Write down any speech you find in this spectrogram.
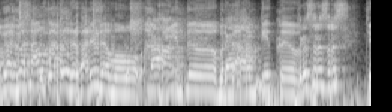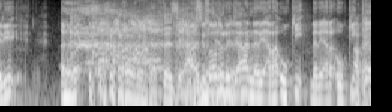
Enggak gue tahu Patra dari tadi udah mau Nahan. gitu berdahak Nahan. gitu. Terus terus terus. jadi Itu mahasiswa tuh udah jalan dari arah UKI, dari arah UKI Oke. ke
